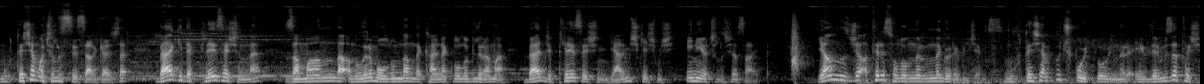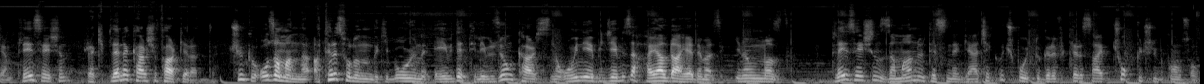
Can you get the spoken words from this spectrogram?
Muhteşem açılış sesi arkadaşlar. Belki de PlayStation'la zamanında anılarım olduğundan da kaynaklı olabilir ama bence PlayStation gelmiş geçmiş en iyi açılışa sahip. Yalnızca Atari salonlarında görebileceğimiz muhteşem 3 boyutlu oyunları evlerimize taşıyan PlayStation rakiplerine karşı fark yarattı. Çünkü o zamanlar Atari salonundaki bir oyunu evde televizyon karşısında oynayabileceğimizi hayal dahi edemezdik. İnanılmazdı. PlayStation zamanın ötesinde gerçek 3 boyutlu grafiklere sahip çok güçlü bir konsoldu.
